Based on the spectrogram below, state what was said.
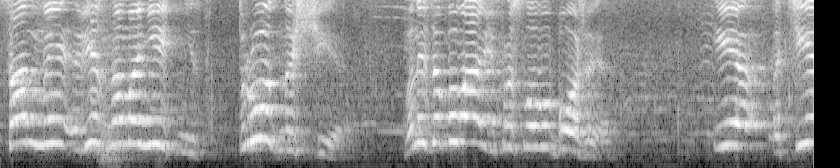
самі різноманітні, труднощі, вони забувають про Слово Боже. І ці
